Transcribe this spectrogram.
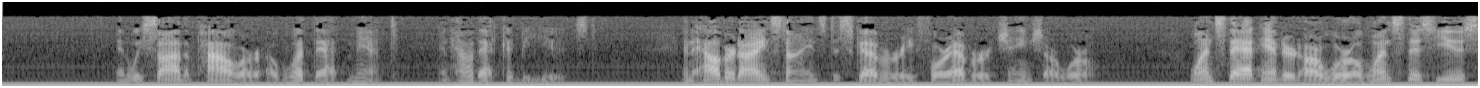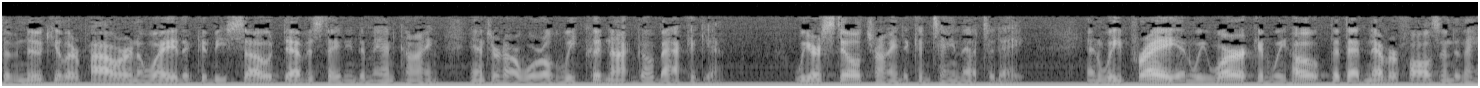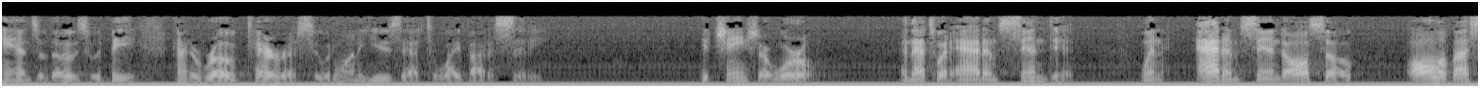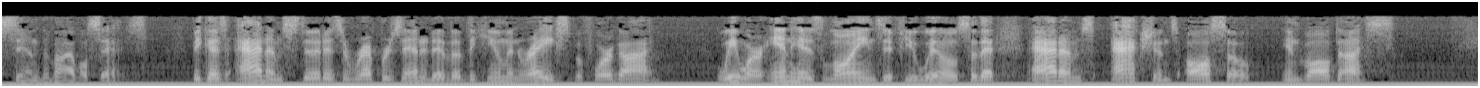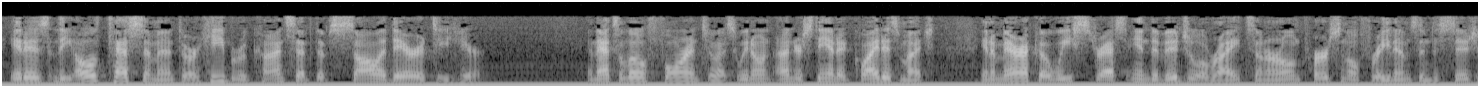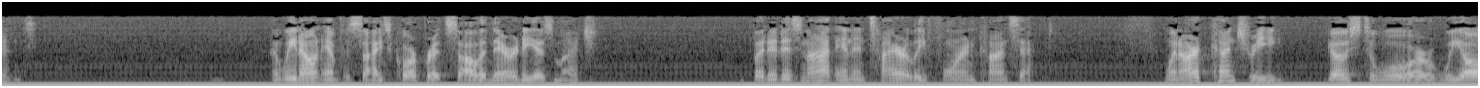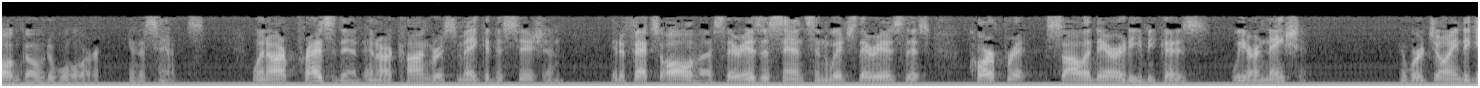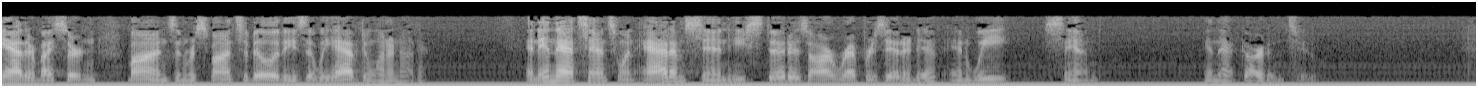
And we saw the power of what that meant and how that could be used. And Albert Einstein's discovery forever changed our world. Once that entered our world, once this use of nuclear power in a way that could be so devastating to mankind entered our world, we could not go back again. We are still trying to contain that today. And we pray and we work and we hope that that never falls into the hands of those who would be kind of rogue terrorists who would want to use that to wipe out a city. It changed our world. And that's what Adam's sin did. When Adam sinned also. All of us sinned, the Bible says. Because Adam stood as a representative of the human race before God. We were in his loins, if you will, so that Adam's actions also involved us. It is the Old Testament or Hebrew concept of solidarity here. And that's a little foreign to us. We don't understand it quite as much. In America, we stress individual rights and our own personal freedoms and decisions. And we don't emphasize corporate solidarity as much. But it is not an entirely foreign concept. When our country goes to war, we all go to war, in a sense. When our president and our Congress make a decision, it affects all of us. There is a sense in which there is this corporate solidarity because we are a nation. And we're joined together by certain bonds and responsibilities that we have to one another. And in that sense, when Adam sinned, he stood as our representative, and we sinned in that garden too.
